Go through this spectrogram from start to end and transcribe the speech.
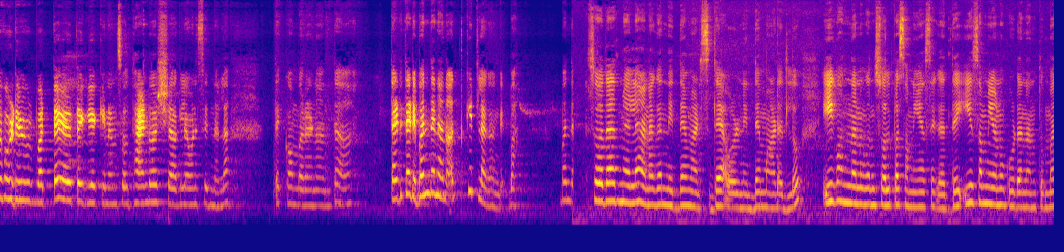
ನೋಡಿ, ಬಟ್ಟೆ ತೆಗಿಯೋಕ್ಕೆ ನಾನು ಸ್ವಲ್ಪ ಹ್ಯಾಂಡ್ ವಾಶ್ ಆಗಲೇ ಒಣಸಿದ್ನಲ್ಲ ತೆಕ್ಕೊಂಬರೋಣ ಅಂತ. ತಡಿ ತಡಿ, ಬಂದೆ ನಾನು. ಹತ್ತು ಕಿಟ್ಲಾಗಂಗೆ ಬಾ. ಬಂದೆ. ಸೊ ಅದಾದಮೇಲೆ ಅನಗನ್ ನಿದ್ದೆ ಮಾಡಿಸಿದೆ ಅವಳು ನಿದ್ದೆ ಮಾಡಿದ್ಲು. ಈಗ ಒಂದು ನನಗೊಂದು ಸ್ವಲ್ಪ ಸಮಯ ಸಿಗತ್ತೆ. ಈ ಸಮಯನೂ ಕೂಡ ನಾನು ತುಂಬಾ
